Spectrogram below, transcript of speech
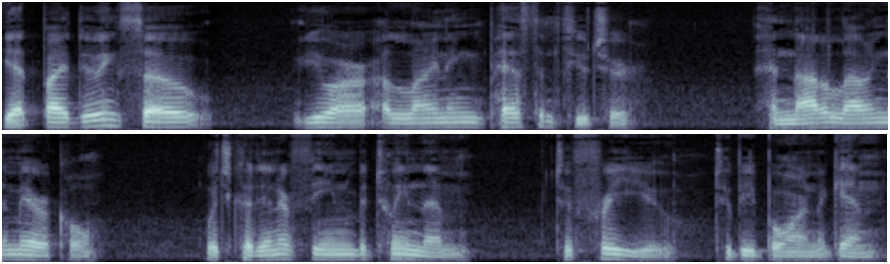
Yet by doing so, you are aligning past and future and not allowing the miracle, which could intervene between them, to free you to be born again.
